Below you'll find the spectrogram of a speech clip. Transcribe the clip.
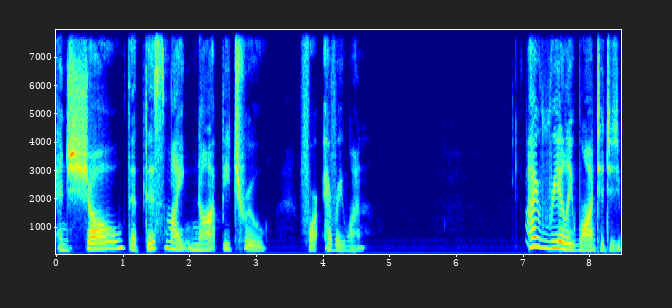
and show that this might not be true for everyone. I really wanted to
